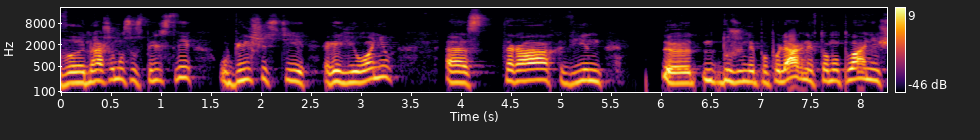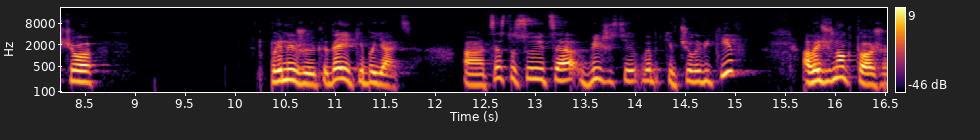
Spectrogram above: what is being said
В нашому суспільстві у більшості регіонів е, страх він е, дуже непопулярний в тому плані, що принижують людей, які бояться. Це стосується в більшості випадків чоловіків, але жінок теж.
